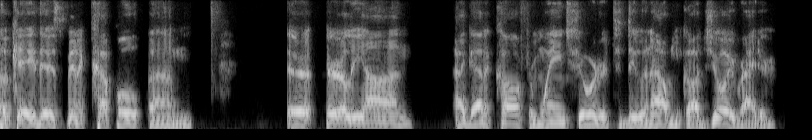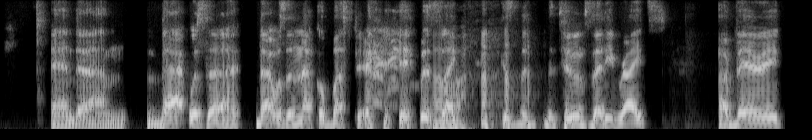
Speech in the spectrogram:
Okay, there's been a couple. Um, er- early on, I got a call from Wayne Shorter to do an album called Joyrider, and um, that was a that was a knuckle buster. it was oh. like because the, the tunes that he writes are very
